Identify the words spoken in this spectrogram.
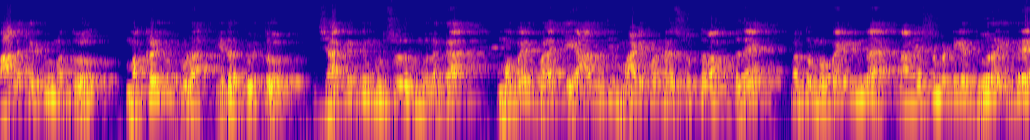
ಪಾಲಕರಿಗೂ ಮತ್ತು ಮಕ್ಕಳಿಗೂ ಕೂಡ ಇದರ ಕುರಿತು ಜಾಗೃತಿ ಮೂಡಿಸುವುದರ ಮೂಲಕ ಮೊಬೈಲ್ ಬಳಕೆ ಯಾವ ರೀತಿ ಮಾಡಿಕೊಂಡ್ರೆ ಸೂಕ್ತವಾಗುತ್ತದೆ ಮತ್ತು ಮೊಬೈಲ್ನಿಂದ ನಾವು ಎಷ್ಟು ಮಟ್ಟಿಗೆ ದೂರ ಇದ್ರೆ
